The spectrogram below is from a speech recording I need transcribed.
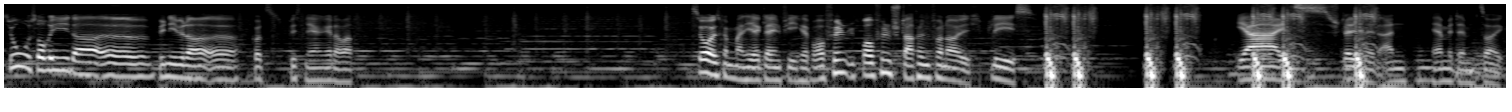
So, sorry, da äh, bin ich wieder äh, kurz ein bisschen länger gedauert. So, jetzt kommt mal hier, kleinen Viecher. Ich brauche fünf, brauch fünf Stacheln von euch, please. Ja, jetzt stell dich nicht an. Her mit dem Zeug.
